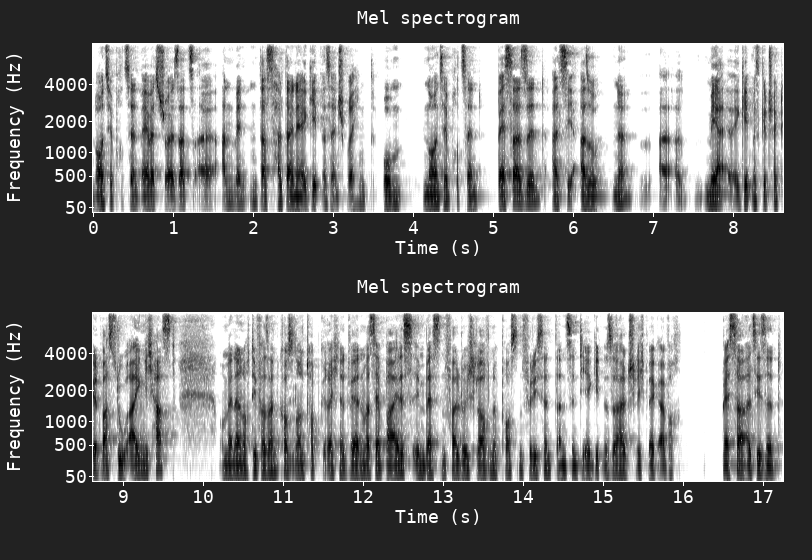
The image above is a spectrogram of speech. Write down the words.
90% Mehrwertsteuersatz äh, anwenden, dass halt deine Ergebnisse entsprechend um 19% besser sind, als sie, also ne, äh, mehr Ergebnis gecheckt wird, was du eigentlich hast. Und wenn dann noch die Versandkosten on top gerechnet werden, was ja beides im besten Fall durchlaufende Posten für dich sind, dann sind die Ergebnisse halt schlichtweg einfach besser, als sie sind.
